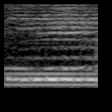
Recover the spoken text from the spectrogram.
Sine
